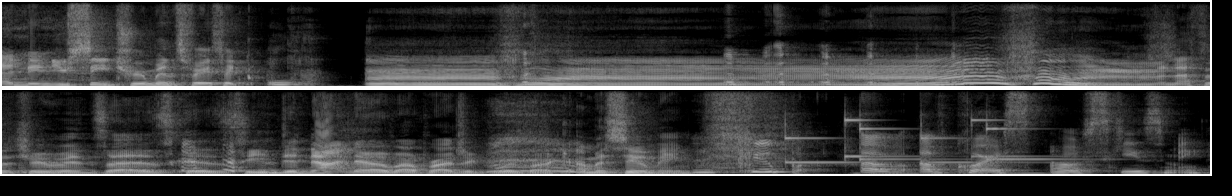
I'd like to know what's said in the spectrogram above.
and then you see Truman's face like, mm-hmm. and that's what Truman says because he did not know about Project Blue Book. I'm assuming. Coop, of, of course. Oh, excuse me.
